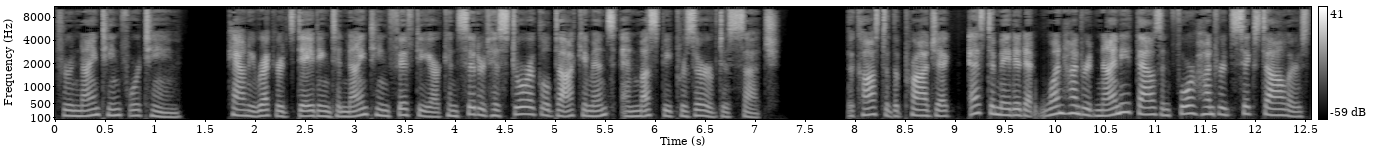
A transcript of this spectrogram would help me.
through 1914. County records dating to 1950 are considered historical documents and must be preserved as such. The cost of the project, estimated at $190,406,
